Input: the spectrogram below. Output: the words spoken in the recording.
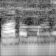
மாற மாற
